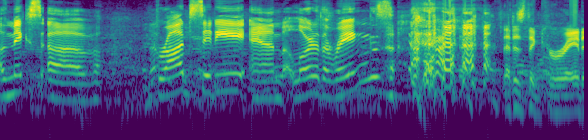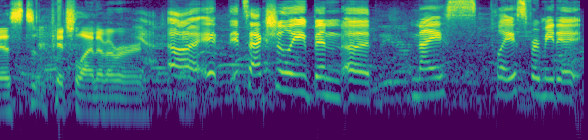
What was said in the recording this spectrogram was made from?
a mix of Broad City and Lord of the Rings. That is the greatest pitch line I've ever heard. Uh, it, it's actually been a nice place for me to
